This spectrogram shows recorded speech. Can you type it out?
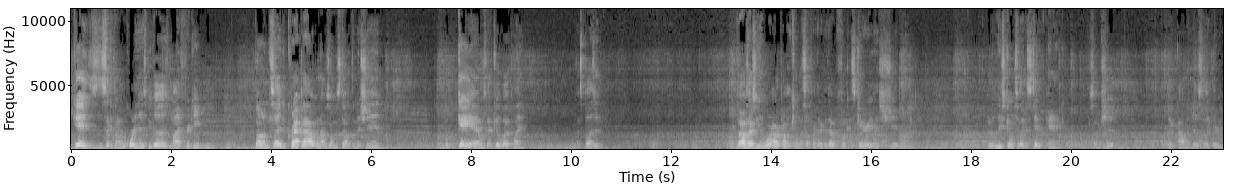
Okay, this is the second time I'm recording this because my freaking phone decided to crap out when I was almost done with the mission. Okay, I almost got killed by a plane. That's pleasant. If I was actually in war, I would probably kill myself right there because that would be fucking scary as shit. But at least go into like a state of panic. Some shit. Like Alan does like every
